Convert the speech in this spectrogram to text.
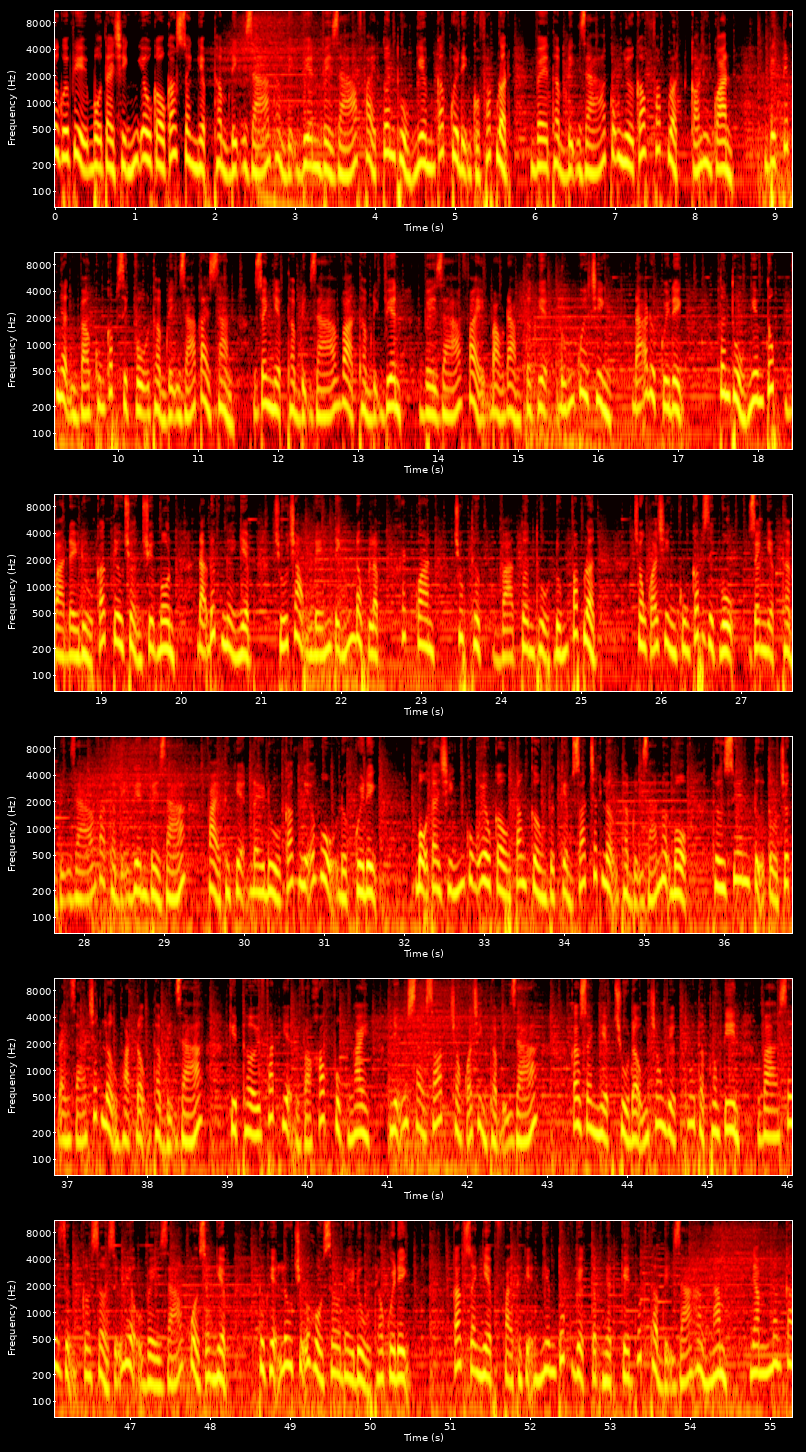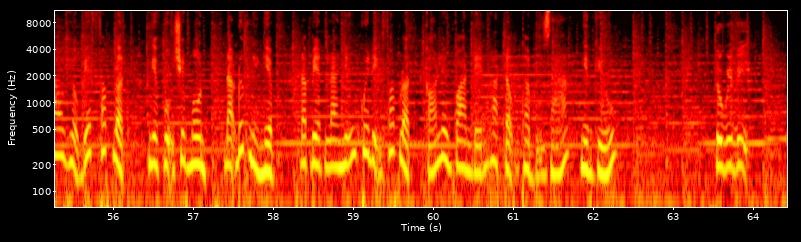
Thưa quý vị, Bộ Tài chính yêu cầu các doanh nghiệp thẩm định giá, thẩm định viên về giá phải tuân thủ nghiêm các quy định của pháp luật về thẩm định giá cũng như các pháp luật có liên quan. Việc tiếp nhận và cung cấp dịch vụ thẩm định giá tài sản, doanh nghiệp thẩm định giá và thẩm định viên về giá phải bảo đảm thực hiện đúng quy trình đã được quy định tuân thủ nghiêm túc và đầy đủ các tiêu chuẩn chuyên môn, đạo đức nghề nghiệp, chú trọng đến tính độc lập, khách quan, trung thực và tuân thủ đúng pháp luật. Trong quá trình cung cấp dịch vụ, doanh nghiệp thẩm định giá và thẩm định viên về giá phải thực hiện đầy đủ các nghĩa vụ được quy định. Bộ Tài chính cũng yêu cầu tăng cường việc kiểm soát chất lượng thẩm định giá nội bộ, thường xuyên tự tổ chức đánh giá chất lượng hoạt động thẩm định giá, kịp thời phát hiện và khắc phục ngay những sai sót trong quá trình thẩm định giá. Các doanh nghiệp chủ động trong việc thu thập thông tin và xây dựng cơ sở dữ liệu về giá của doanh nghiệp, thực hiện lưu trữ hồ sơ đầy đủ theo quy định các doanh nghiệp phải thực hiện nghiêm túc việc cập nhật kiến thức thẩm định giá hàng năm nhằm nâng cao hiểu biết pháp luật, nghiệp vụ chuyên môn, đạo đức nghề nghiệp, đặc biệt là những quy định pháp luật có liên quan đến hoạt động thẩm định giá, nghiên cứu. Thưa quý vị,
